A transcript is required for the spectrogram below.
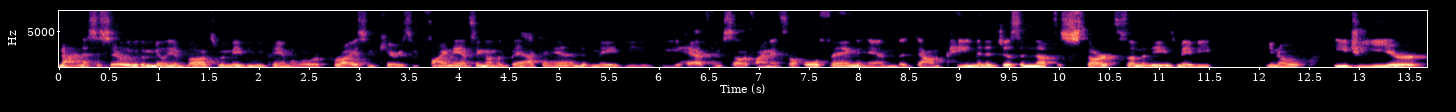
not necessarily with a million bucks, but maybe we pay him a lower price and carry some financing on the back end. Maybe we have him seller finance the whole thing and the down payment is just enough to start some of these. Maybe, you know, each year,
